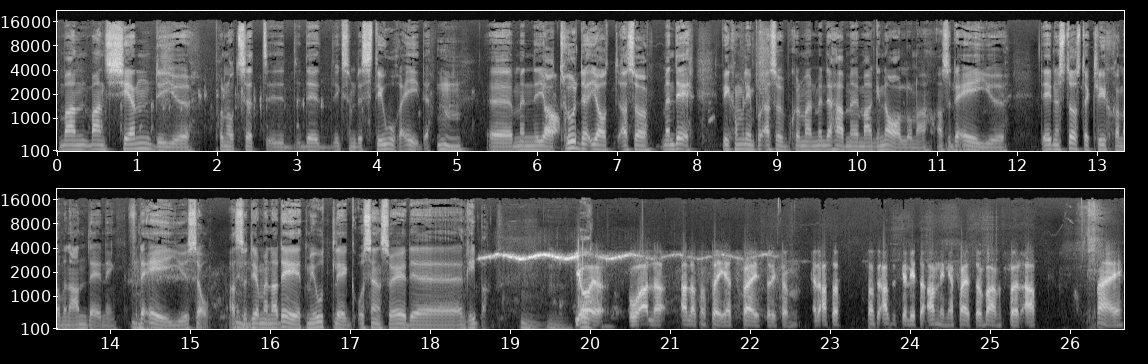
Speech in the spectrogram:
man, man kände ju på något sätt det, liksom det stora i det. mm. Eh, Men jag Ja. trodde, jag, alltså, men det, vi kommer väl in på, alltså, men det här med marginalerna, alltså det är ju, det är den största klyschan av en anledning. För det är ju så. Alltså det, jag menar det är ett motlägg och sen så är det en ribba. Ja, ja. Och alla, alla som säger att Färjestad liksom... Eller alltså, som alltid ska leta anledningar. Färjestad vann för att... Nej.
